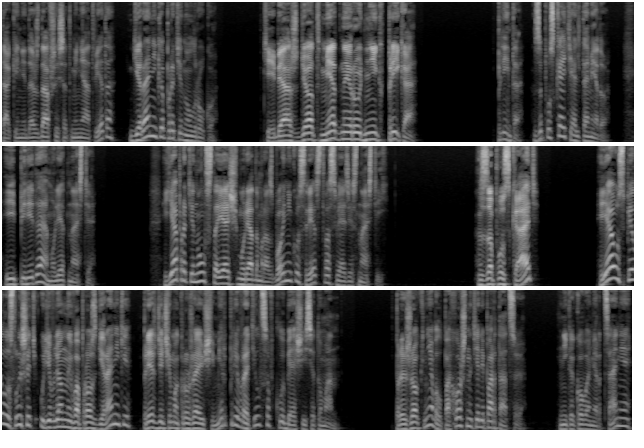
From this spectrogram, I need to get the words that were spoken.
Так и не дождавшись от меня ответа, Гераника протянул руку. «Тебя ждет медный рудник Прика!» «Плинта, запускайте Альтамеду и передай амулет Насте». Я протянул стоящему рядом разбойнику средства связи с Настей. «Запускать?» Я успел услышать удивленный вопрос Гераники, прежде чем окружающий мир превратился в клубящийся туман. Прыжок не был похож на телепортацию. Никакого мерцания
